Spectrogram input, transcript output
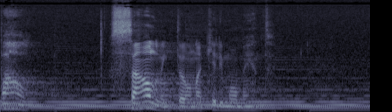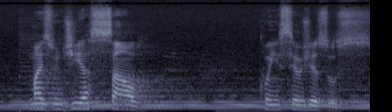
Paulo, Saulo, então, naquele momento. Mas um dia Saulo conheceu Jesus.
